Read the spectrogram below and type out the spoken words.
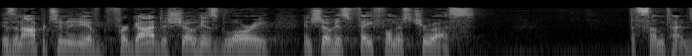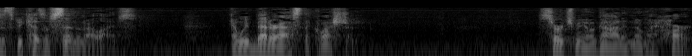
is an opportunity of, for God to show His glory and show His faithfulness through us. But sometimes it's because of sin in our lives. And we better ask the question Search me, O God, and know my heart.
